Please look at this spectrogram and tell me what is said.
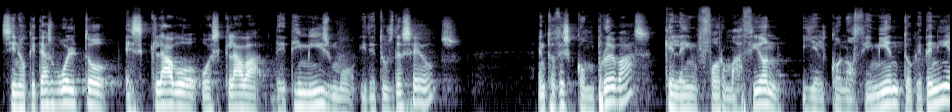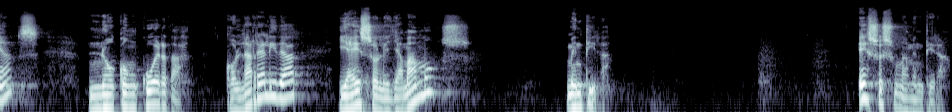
sino que te has vuelto esclavo o esclava de ti mismo y de tus deseos, entonces compruebas que la información y el conocimiento que tenías no concuerda con la realidad y a eso le llamamos mentira. Eso es una mentira.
